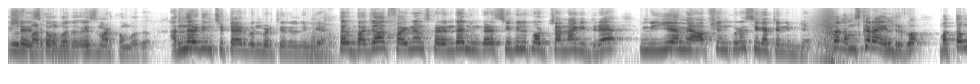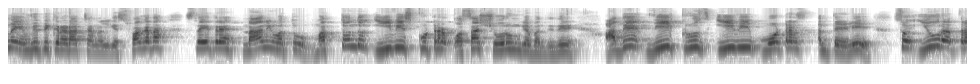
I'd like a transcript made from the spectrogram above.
ಇಸ್ಕೊಬಹುದು ಯೂಸ್ ಮಾಡ್ಕೊಬಹುದು ಹನ್ನೆರಡು ಇಂಚ್ ಟೈರ್ ಬಂದ್ಬಿಡ್ತಿದ್ರೆ ನಿಮ್ಗೆ. ಸರ್ ಬಜಾಜ್ ಫೈನಾನ್ಸ್ ಕಡೆಯಿಂದ ನಿಮ್ ಕಡೆ ಸಿಬಿಲ್ ಕೋಡ್ ಚೆನ್ನಾಗಿದ್ರೆ ನಿಮ್ಗೆ ಇ ಎಂ ಐ ಆಪ್ಷನ್ ಕೂಡ ಸಿಗತ್ತೆ ನಿಮ್ಗೆ. ಸರ್ ನಮಸ್ಕಾರ ಎಲ್ರಿಗೂ. ಮತ್ತೊಮ್ಮೆ ಎಂ ವಿ ಪಿ ಕನ್ನಡ ಚಾನಲ್ಗೆ ಸ್ವಾಗತ. ಸ್ನೇಹಿತರೆ ನಾನಿವತ್ತು ಮತ್ತೊಂದು ಇ ವಿ ಸ್ಕೂಟರ್ ಹೊಸ ಶೋರೂಮ್ಗೆ ಬಂದಿದ್ದೀನಿ. ಅದೇ V Cruise E V motors ಅಂತೇಳಿ. ಸೊ ಇವ್ರ ಹತ್ರ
